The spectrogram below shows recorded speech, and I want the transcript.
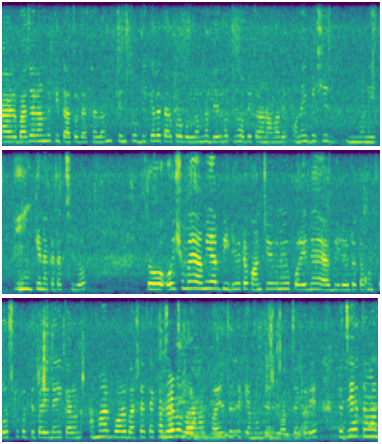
আর বাজার আনলো কি তা তো দেখালাম। কিন্তু বিকেলে তারপর বললাম না, বের হতে হবে। কারণ আমাদের অনেক বেশি মানে কেনাকাটা ছিল। তো ওই সময় আমি আর ভিডিওটা কন্টিনিউ করি নাই আর ভিডিওটা তখন পোস্ট করতে পারি নাই কারণ আমার বড় বাসায় থাকা আমার ভয়েস যেতে কেমন যেন লজ্জা করে। তো যেহেতু আমার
